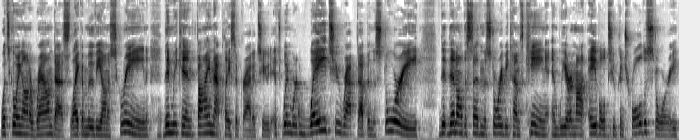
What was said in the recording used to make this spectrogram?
what's going on around us like a movie on a screen, mm-hmm. then we can find that place of gratitude. It's when we're way too wrapped up in the story that then all of a sudden the story becomes king and we are not able to control the story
